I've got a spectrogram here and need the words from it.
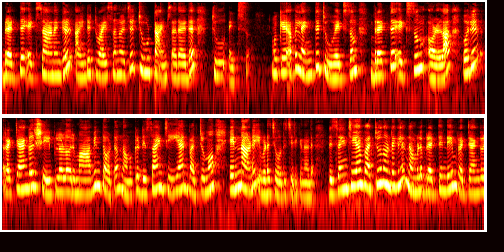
ബ്രെഡ് എക്സ് ആണെങ്കിൽ അതിന്റെ ട്വൈസ് എന്ന് വെച്ചാൽ ടു ടൈംസ് അതായത് ടു എക്സ് ഓക്കെ അപ്പോൾ ലെങ്ത് ടു എക്സും ബ്രെത്ത് എക്സും ഉള്ള ഒരു റെക്റ്റാങ്കിൾ ഷേപ്പിലുള്ള ഒരു മാവിൻ തോട്ടം നമുക്ക് ഡിസൈൻ ചെയ്യാൻ പറ്റുമോ എന്നാണ് ഇവിടെ ചോദിച്ചിരിക്കുന്നത്. ഡിസൈൻ ചെയ്യാൻ പറ്റുമെന്നുണ്ടെങ്കിൽ നമ്മൾ ബ്രെത്തിന്റെയും റെക്റ്റാങ്കിൾ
